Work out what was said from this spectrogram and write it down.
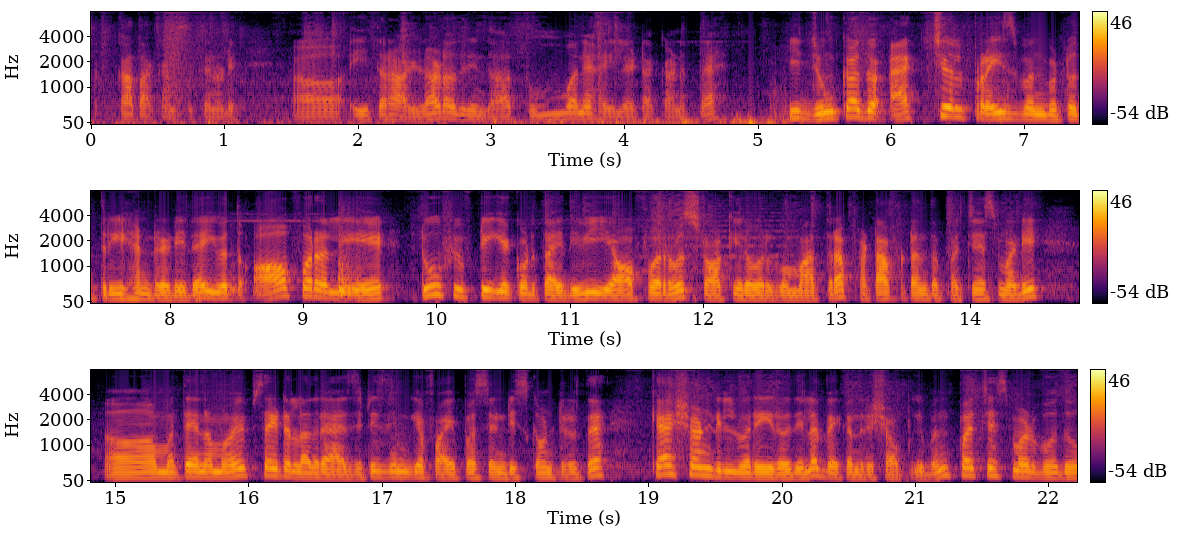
ಸಕ್ಕತ್ತಾಗಿ ಕಾಣಿಸುತ್ತೆ ನೋಡಿ. ಈ ಥರ ಅಳ್ಳಾಡೋದ್ರಿಂದ ತುಂಬಾ ಹೈಲೈಟಾಗಿ ಕಾಣುತ್ತೆ. ಈ ಜುಮ್ಕಾದು ಆ್ಯಕ್ಚುಯಲ್ ಪ್ರೈಸ್ ಬಂದ್ಬಿಟ್ಟು ತ್ರೀ ಹಂಡ್ರೆಡ್ ಇದೆ. ಇವತ್ತು ಆಫರಲ್ಲಿ ಟೂ ಫಿಫ್ಟಿಗೆ ಕೊಡ್ತಾ ಇದ್ದೀವಿ. ಈ ಆಫರು ಸ್ಟಾಕ್ ಇರೋವರೆಗೂ ಮಾತ್ರ ಫಟಾಫಟ್ ಅಂತ ಪರ್ಚೇಸ್ ಮಾಡಿ. ಮತ್ತು ನಮ್ಮ ವೆಬ್ಸೈಟಲ್ಲಾದರೆ ಆ್ಯಸ್ ಇಟ್ ಈಸ್ ನಿಮಗೆ ಫೈವ್ ಪರ್ಸೆಂಟ್ ಡಿಸ್ಕೌಂಟ್ ಇರುತ್ತೆ. ಕ್ಯಾಶ್ ಆನ್ ಡೆಲಿವರಿ ಇರೋದಿಲ್ಲ, ಬೇಕಂದರೆ ಶಾಪ್ಗೆ ಬಂದು ಪರ್ಚೇಸ್ ಮಾಡ್ಬೋದು.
